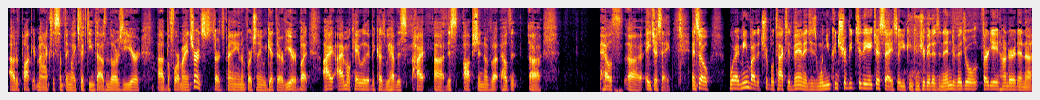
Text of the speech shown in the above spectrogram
out of pocket max is something like $15,000 a year uh, before my insurance starts paying. And unfortunately, we get there every year. But I, I'm okay with it because we have this high, uh, this option of uh, health, uh, health HSA. Uh, and so what I mean by the triple tax advantage is when you contribute to the HSA, so you can contribute as an individual 3800 and uh,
